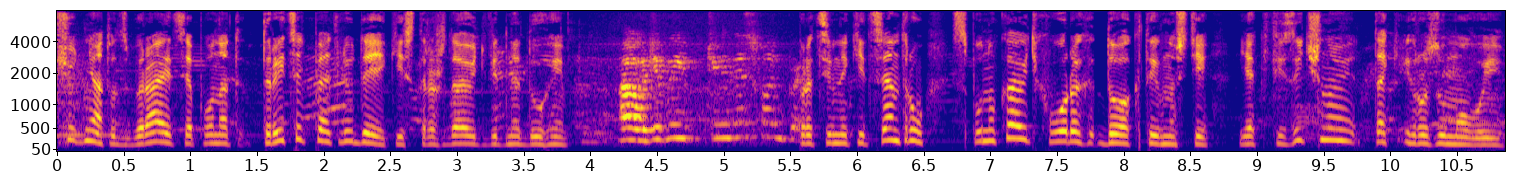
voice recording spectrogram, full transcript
Щодня тут збирається понад 35 людей, які страждають від недуги. Працівники центру спонукають хворих до активності, як фізичної, так і розумової.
